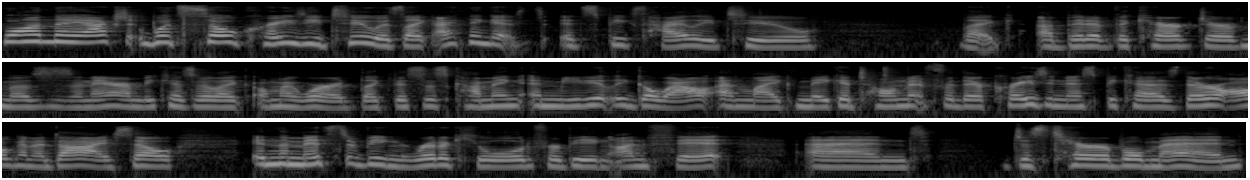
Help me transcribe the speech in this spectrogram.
Well, and they actually what's so crazy too is like I think it it speaks highly to like a bit of the character of Moses and Aaron because they're like, "Oh my word, like this is coming. Immediately go out and like make atonement for their craziness because they're all to die." So, in the midst of being ridiculed for being unfit and just terrible men,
